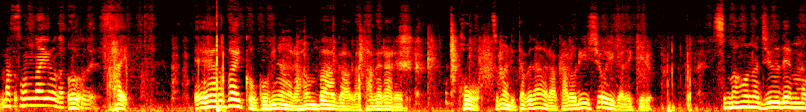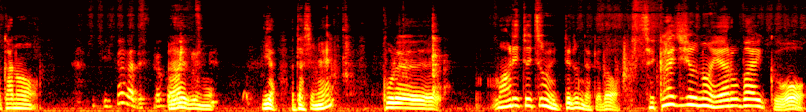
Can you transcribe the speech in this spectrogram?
まあそんなようなことです、うんはい。エアロバイクをこぎながらハンバーガーが食べられる。ほう。つまり食べながらカロリー消費ができる。スマホの充電も可能いかがですかこれ？ライブも。いや私ねこれ周りといつも言ってるんだけど世界中のエアロバイクを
